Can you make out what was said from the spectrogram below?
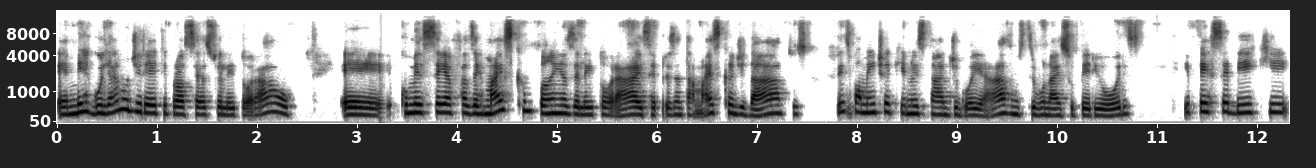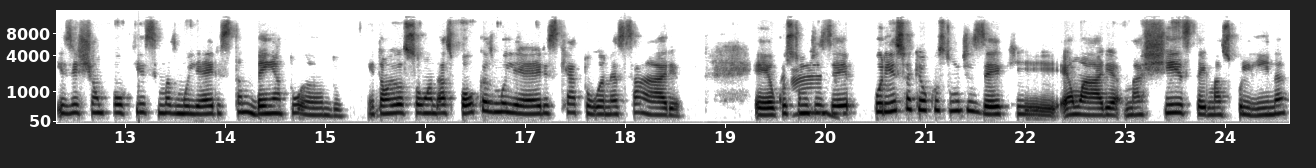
é, mergulhar no direito e processo eleitoral, é, comecei a fazer mais campanhas eleitorais, representar mais candidatos, principalmente aqui no estado de Goiás, nos tribunais superiores, e percebi que existiam pouquíssimas mulheres também atuando. Então, eu sou uma das poucas mulheres que atua nessa área. É, eu costumo ah. dizer, por isso é que eu costumo dizer que é uma área machista e masculina,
